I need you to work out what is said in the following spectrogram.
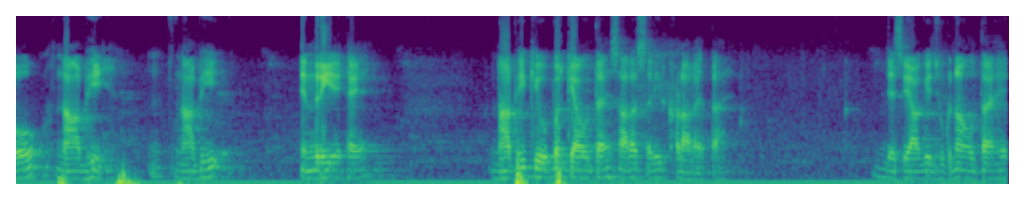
ओ, नाभि। नाभि इंद्रिय है नाभि के ऊपर क्या होता है? सारा शरीर खड़ा रहता है। जैसे आगे झुकना होता है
